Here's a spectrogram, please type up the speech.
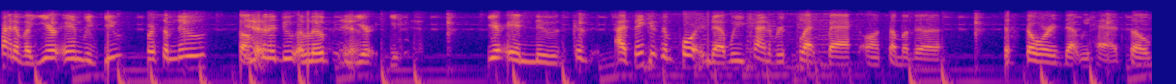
kind of a year-end review for some news. So I'm Yeah. going to do a little bit Yeah. of your year-end news because I think it's important that we kind of reflect back on some of the the stories that we had. So,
